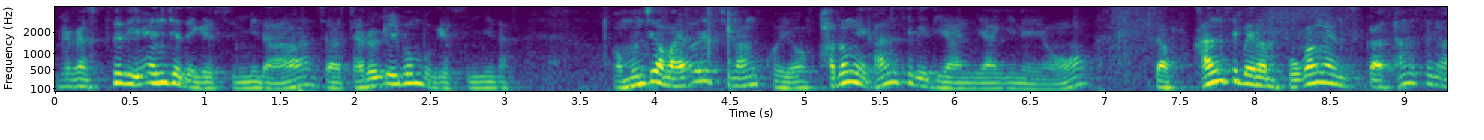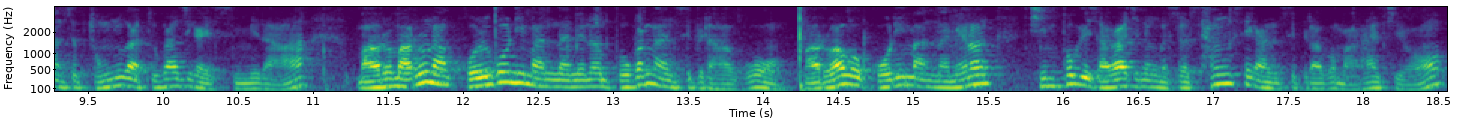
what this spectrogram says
메가 스터디 엔제 되겠습니다. 자, 자료 1번 보겠습니다. 어, 문제가 많이 어렵진 않고요. 파동의 간섭에 대한 이야기네요. 자, 간섭에는 보강 간섭과 상승 간섭 종류가 두 가지가 있습니다. 마루마루나 골골이 만나면은 보강 간섭이라 하고 마루하고 골이 만나면은 진폭이 작아지는 것을 상쇄 간섭이라고 말하지요.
